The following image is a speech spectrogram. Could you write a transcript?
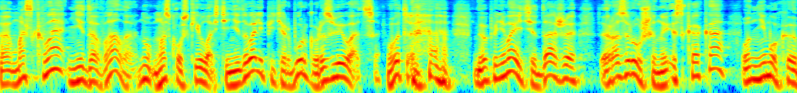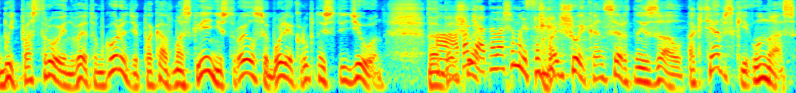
э, Москва не давала, ну, московские власти не давали Петербургу развиваться. Вот, вы понимаете, даже разрушенный СКК, он не мог быть построен в этом городе, пока в Москве не строился более крупный стадион. А, большой- понятно ваша мысль. Большой концертный зал Октябрьский у нас,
